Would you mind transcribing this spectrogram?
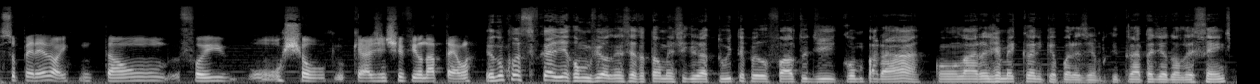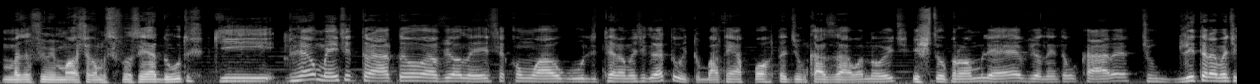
super-herói. Então foi um show o que a gente viu na tela. Eu não classificaria como violência totalmente gratuita pelo fato de comparar com Laranja Mecânica, por exemplo, que trata de adolescentes, mas o filme mostra como se fossem adultos, que realmente tratam a violência como algo literalmente gratuito. Batem a porta de um casal à noite, estupram uma mulher, violentam o cara, tipo, literalmente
